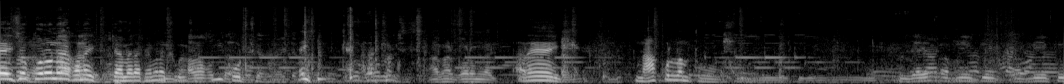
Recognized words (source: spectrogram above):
এইসব করো না এখন ক্যামেরা ক্যামেরা কি করছ? এই ক্যামেরা আবার গরম লাগে। আরে না করলাম তো। যাই হোক আপনি একটু আপনি একটু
